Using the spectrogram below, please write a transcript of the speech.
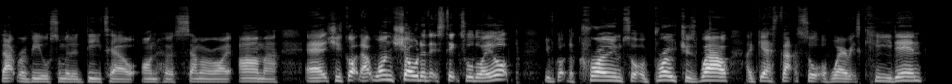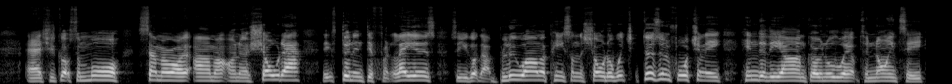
That reveals some of the detail on her samurai samurai armor. Uh, she's got that one shoulder that sticks all the way up. You've got the chrome sort of brooch as well. I guess that's sort of where it's keyed in. Uh, she's got some more samurai armor on her shoulder. It's done in different layers. So you've got that blue armor piece on the shoulder, which does unfortunately hinder the arm going all the way up to 90.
